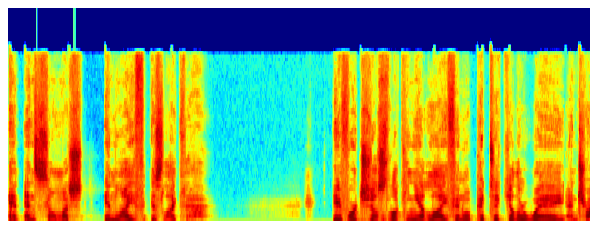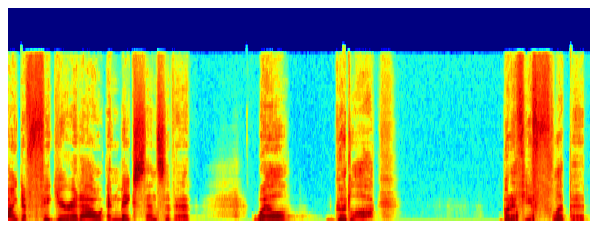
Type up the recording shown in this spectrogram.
And, and so much in life is like that. If we're just looking at life in a particular way and trying to figure it out and make sense of it, well, good luck. But if you flip it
